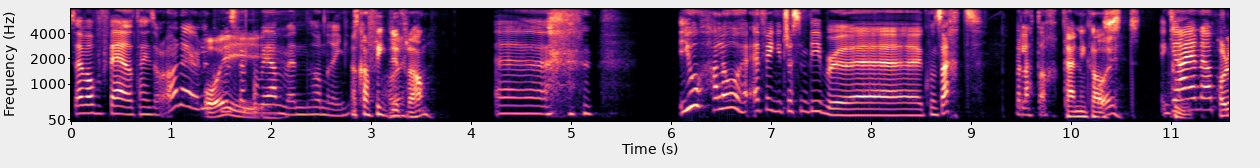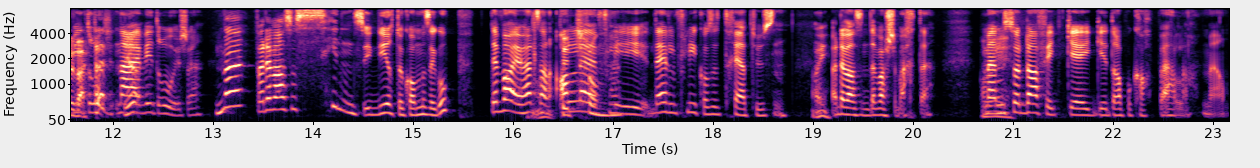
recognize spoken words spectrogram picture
Så jeg var på ferie og tenkte sånn, å, det er jo litt koselig å komme hjem med en sånn ring. Men hva fikk du fra han? Uh, jo, hallo, jeg fikk Justin Bieber-konsertbilletter. Terningkast Greien er at Har du vært dro, der? Nei, Ja. vi dro ikke. Nei. For det var så sinnssykt dyrt å komme seg opp. Det var jo helt sånn, alle fly, fly kostet 3000. Oi. Og det var, sånn, det var ikke verdt det. Men Oi. så da fikk jeg dra på Karpe heller med han.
